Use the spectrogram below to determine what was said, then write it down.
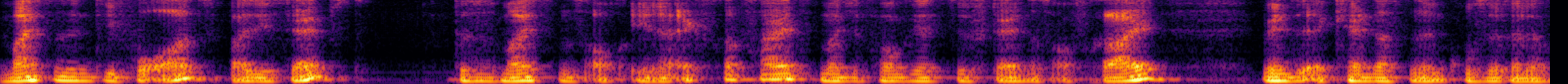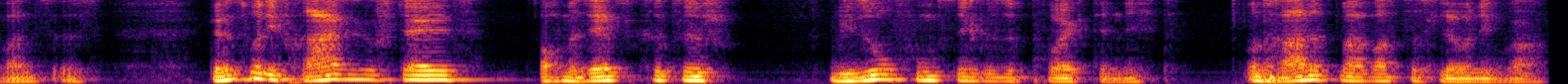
Meistens sind die vor Ort bei sich selbst. Das ist meistens auch ihre Extrazeit. Manche Vorgesetzte stellen das auch frei, wenn sie erkennen, dass eine große Relevanz ist. Wir haben uns mal die Frage gestellt, auch mal selbstkritisch, wieso funktionieren diese Projekte nicht? Und ratet mal, was das Learning war.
